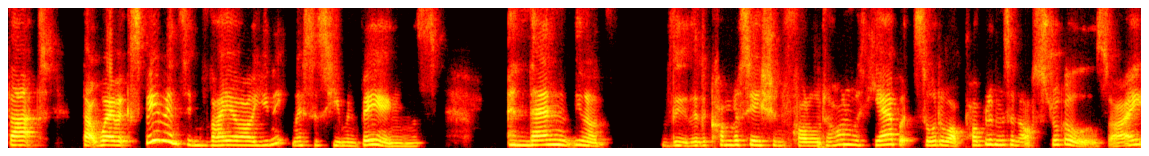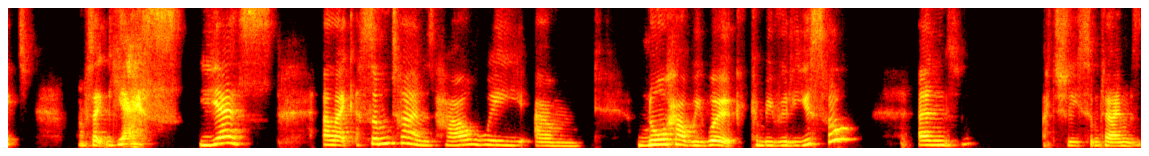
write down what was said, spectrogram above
that that we're experiencing via our uniqueness as human beings. And then, you know, the, the, the conversation followed on with, yeah, but so do our problems and our struggles, right? I was like, yes, yes. And like sometimes how we um, know how we work can be really useful. And actually, sometimes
